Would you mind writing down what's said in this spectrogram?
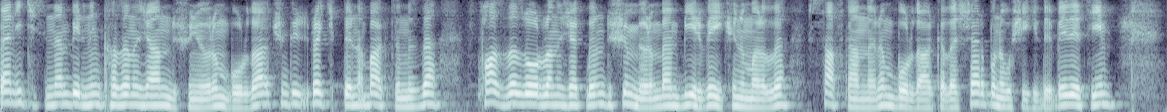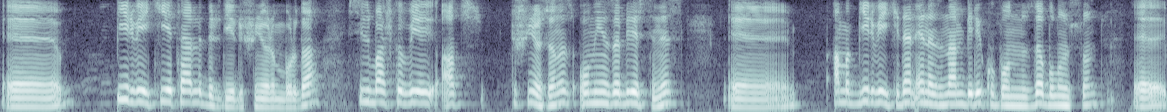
Ben ikisinden birinin kazanacağını düşünüyorum burada. Çünkü rakiplerine baktığımızda fazla zorlanacaklarını düşünmüyorum. Ben 1 ve 2 numaralı safkanların burada arkadaşlar. Bunu bu şekilde belirteyim. Ee, 1 ve 2 yeterlidir diye düşünüyorum burada. Siz başka bir at düşünüyorsanız onu yazabilirsiniz. Ee, ama 1 ve 2'den en azından biri kuponunuzda bulunsun. Ee,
